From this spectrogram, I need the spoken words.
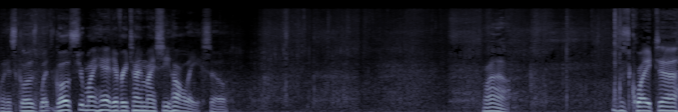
But it goes what goes through my head every time I see holly, so Wow. This is quite uh,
